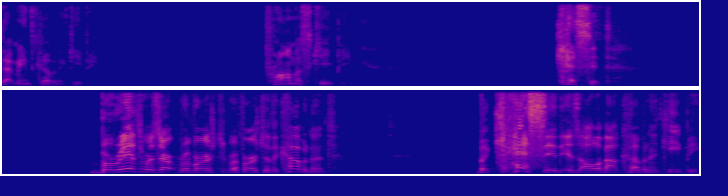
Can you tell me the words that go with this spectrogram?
That means covenant keeping, promise keeping. Kesed. Berith refers, to the covenant, but Kesed is all about covenant keeping.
